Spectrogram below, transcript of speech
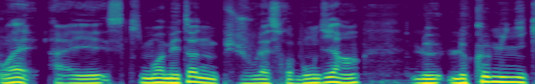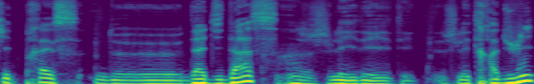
Ouais, ah, et ce qui moi m'étonne, puis je vous laisse rebondir, hein, le, communiqué de presse de d'Adidas, hein, je l'ai je l'ai traduit,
